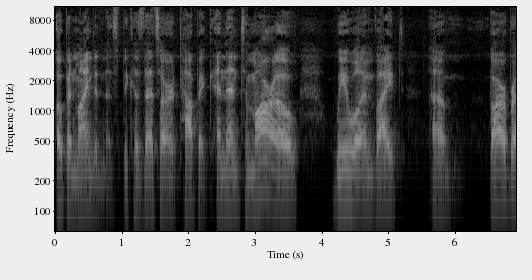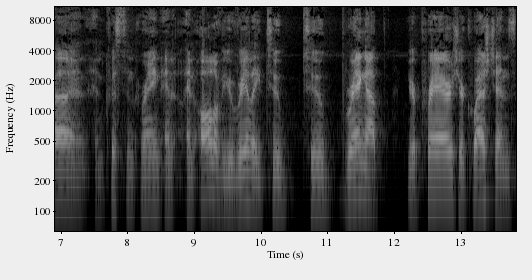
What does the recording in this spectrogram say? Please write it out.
open mindedness, because that's our topic. And then tomorrow we will invite um, Barbara and, and Kristen Rain and, and all of you really to, to bring up your prayers, your questions,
